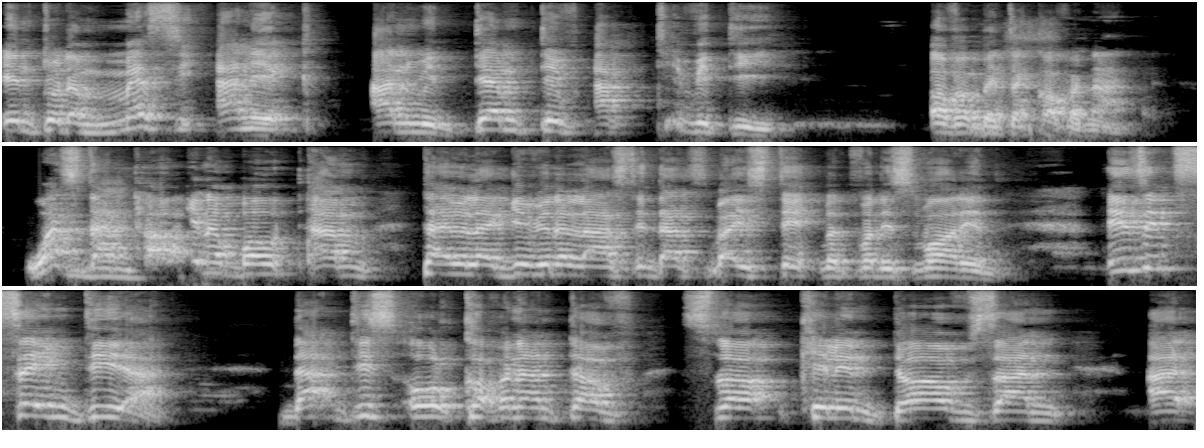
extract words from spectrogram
into the messianic and redemptive activity of a better covenant. What's that talking about? Um, Tyrell, I give you the last thing. That's my statement for this morning. Is it saying, dear, that this old covenant of slaugh- killing doves and uh,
